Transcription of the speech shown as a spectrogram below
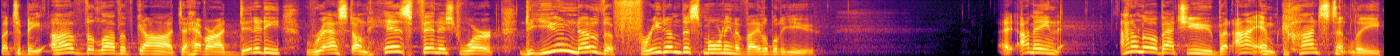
but to be of the love of God, to have our identity rest on His finished work. Do you know the freedom this morning available to you? I mean, I don't know about you, but I am constantly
